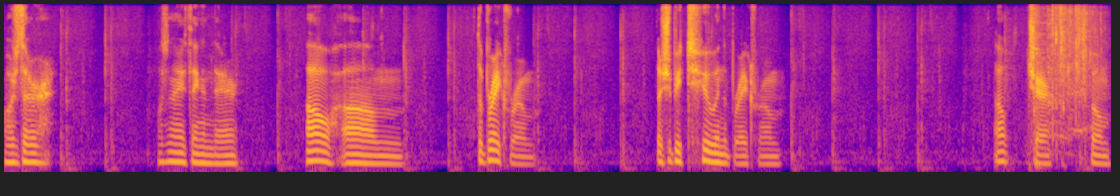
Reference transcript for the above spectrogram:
Was there... Wasn't anything in there. Oh, um... The break room. There should be two in the break room. Oh, chair. Boom.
